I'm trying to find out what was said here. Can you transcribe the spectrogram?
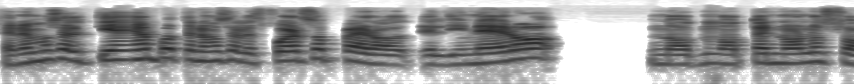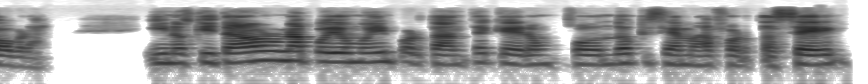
Tenemos el tiempo, tenemos el esfuerzo, pero el dinero no, no, no nos sobra y nos quitaron un apoyo muy importante que era un fondo que se llama Fortaseg,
